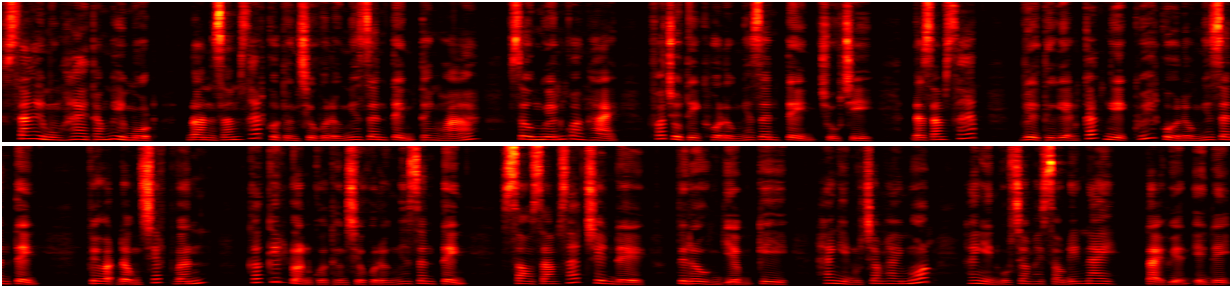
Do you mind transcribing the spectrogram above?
Sáng ngày 2 tháng 11, đoàn giám sát của Thường trực Hội đồng Nhân dân tỉnh Thanh Hóa do Nguyễn Quang Hải, Phó Chủ tịch Hội đồng Nhân dân tỉnh chủ trì, đã giám sát việc thực hiện các nghị quyết của Hội đồng Nhân dân tỉnh về hoạt động chất vấn, các kết luận của Thường trực Hội đồng Nhân dân tỉnh sau giám sát chuyên đề từ đầu nhiệm kỳ 2021-2026 đến nay tại huyện Yên Định.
